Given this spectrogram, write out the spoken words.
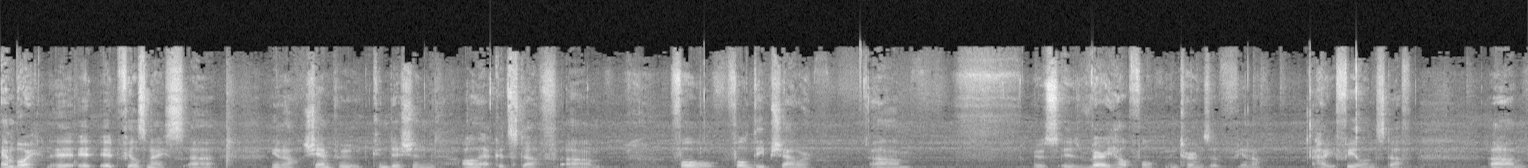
And boy, it, it, it feels nice. Uh, you know, shampooed, conditioned, all that good stuff. Um, full full deep shower. Um, it was was very helpful in terms of you know how you feel and stuff. Um,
